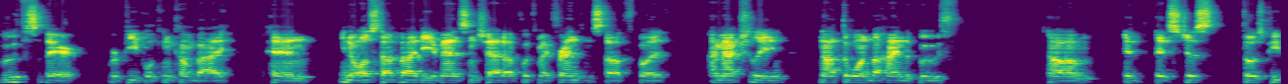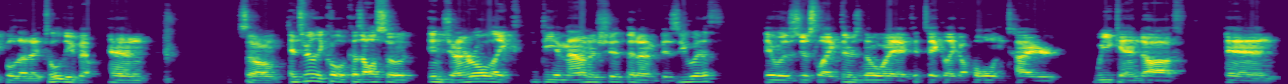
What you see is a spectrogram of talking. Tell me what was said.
booths there where people can come by and, you know, I'll stop by the events and chat up with my friends and stuff, but I'm actually not the one behind the booth. Um, it, it's just those people that I told you about. And so it's really cool because also in general, like the amount of shit that I'm busy with, it was just like there's no way I could take like a whole entire weekend off. And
